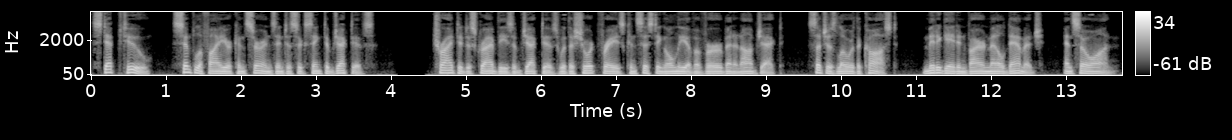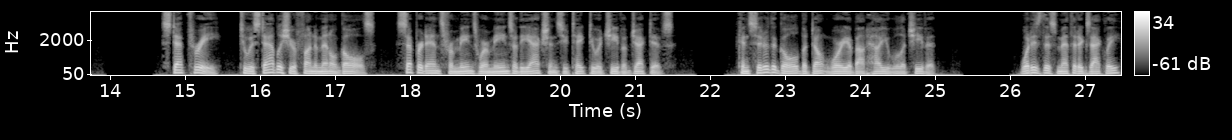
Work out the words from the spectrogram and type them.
Step 2 Simplify your concerns into succinct objectives. Try to describe these objectives with a short phrase consisting only of a verb and an object, such as lower the cost, mitigate environmental damage, and so on. Step 3 To establish your fundamental goals, separate ends from means where means are the actions you take to achieve objectives. Consider the goal but don't worry about how you will achieve it. What is this method exactly?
